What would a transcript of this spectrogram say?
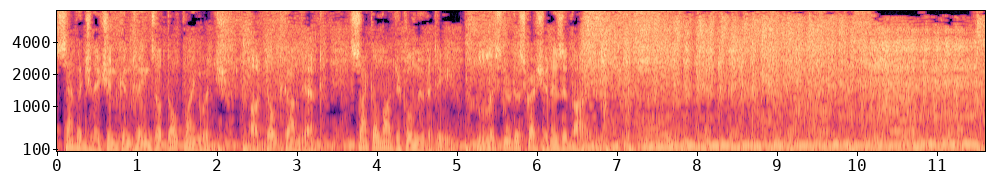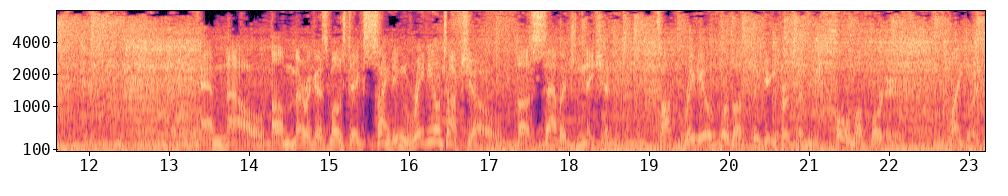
Savage Nation contains adult language, adult content, psychological nudity. Listener discretion is advised. And now, America's most exciting radio talk show, The Savage Nation. Talk radio for the thinking person, home of borders, language,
